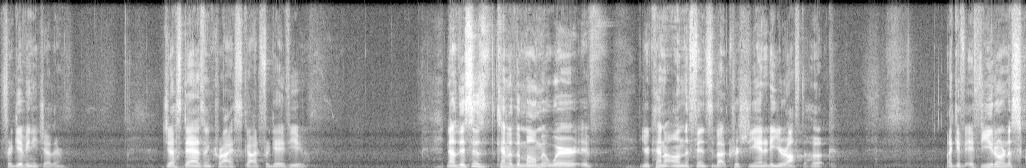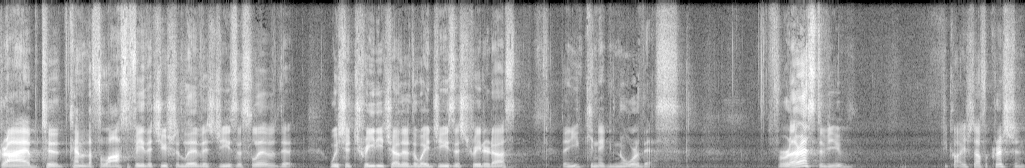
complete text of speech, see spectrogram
forgiving each other, just as in Christ God forgave you. Now, this is kind of the moment where if you're kind of on the fence about Christianity, you're off the hook. Like, if, if you don't ascribe to kind of the philosophy that you should live as Jesus lived, that we should treat each other the way Jesus treated us, then you can ignore this. For the rest of you, if you call yourself a Christian,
